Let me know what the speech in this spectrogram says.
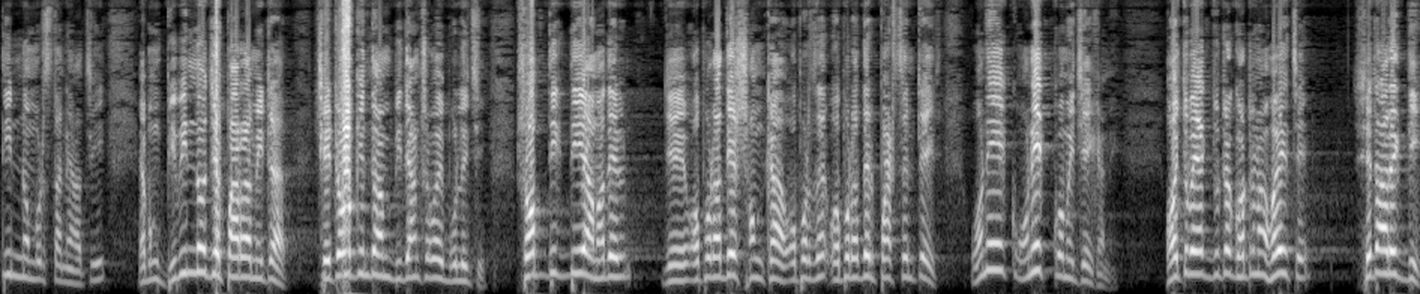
তিন নম্বর স্থানে আছি এবং বিভিন্ন যে প্যারামিটার, সেটাও কিন্তু আমি বিধানসভায় বলেছি। সব দিক দিয়ে আমাদের যে অপরাধের সংখ্যা, অপরাধের- পার্সেন্টেজ অনেক অনেক কমেছে এখানে। হয়তো এক দুটো ঘটনা হয়েছে, সেটা আরেক দিক।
